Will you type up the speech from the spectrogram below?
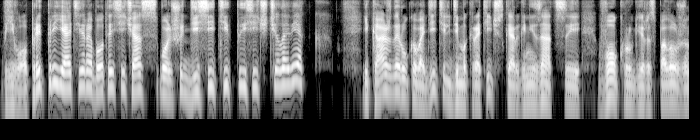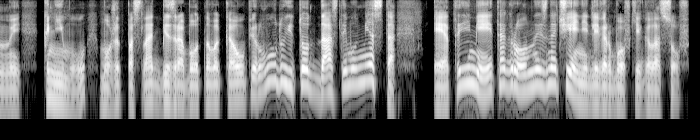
В его предприятии работает сейчас больше десяти тысяч человек, и каждый руководитель демократической организации в округе, расположенной к нему, может послать безработного Каупервуду, и тот даст ему место — это имеет огромное значение для вербовки голосов.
